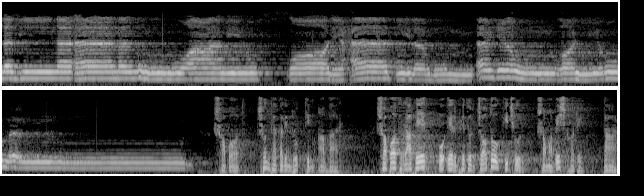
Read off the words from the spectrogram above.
الَّذِينَ آمَنُوا وَعَمِلُوا الصَّالِحَاتِ لَهُمْ أَجْرٌ غَيْرُ مَمْنُونٍ শপথ সন্ধ্যাকালীন রক্তিম আভার শপথ রাতের ও এর ভেতর যত কিছুর সমাবেশ ঘটে তার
